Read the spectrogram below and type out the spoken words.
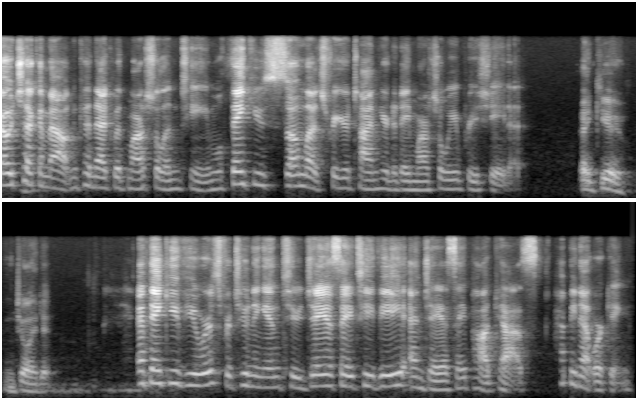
Go check them out and connect with Marshall and team. Well, thank you so much for your time here today, Marshall. We appreciate it. Thank you. Enjoyed it. And thank you, viewers, for tuning in to JSA TV and JSA Podcast. Happy networking.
